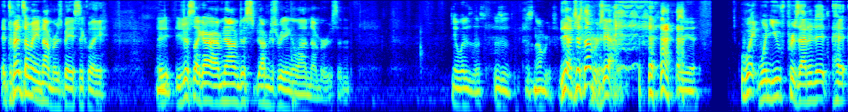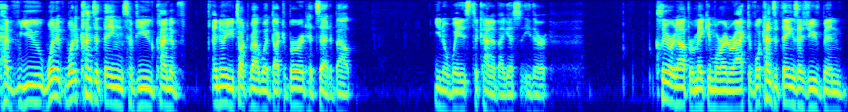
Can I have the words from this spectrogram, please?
it depends how many numbers. Basically, Mm. you're just like, all right, I'm now I'm just I'm just reading a lot of numbers and Yeah. What is this? This is this numbers. yeah, just numbers. Yeah. Yeah. Wait, when you've presented it, have you what what kinds of things have you kind of? I know you talked about what Dr. Burritt had said about you know ways to kind of I guess either clear it up or make it more interactive. What kinds of things as you've been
